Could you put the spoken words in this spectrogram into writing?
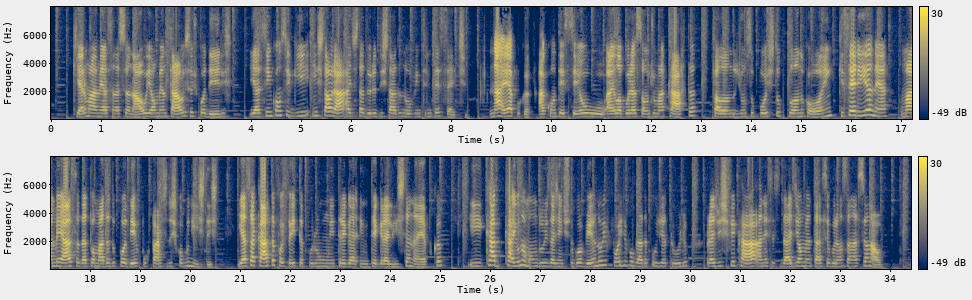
que era uma ameaça nacional e aumentar os seus poderes e assim conseguir instaurar a ditadura do Estado Novo em 37. Na época, aconteceu a elaboração de uma carta falando de um suposto plano Cohen, que seria, né, uma ameaça da tomada do poder por parte dos comunistas. E essa carta foi feita por um integralista na época, e ca caiu na mão dos agentes do governo e foi divulgada por Getúlio para justificar a necessidade de aumentar a segurança nacional.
